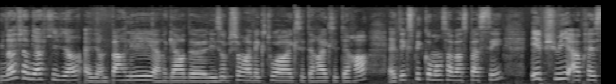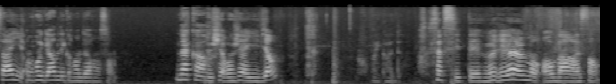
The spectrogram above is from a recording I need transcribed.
une infirmière qui vient, elle vient te parler, elle regarde euh, les options avec toi, etc., etc. Elle t'explique comment ça va se passer, et puis après ça, on regarde les grandeurs ensemble. D'accord. Le chirurgien, il vient. Oh my god, ça c'était vraiment embarrassant.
